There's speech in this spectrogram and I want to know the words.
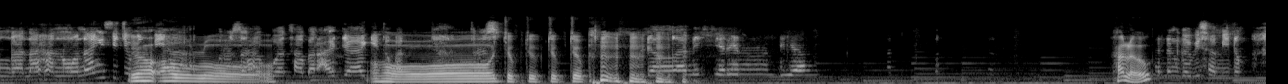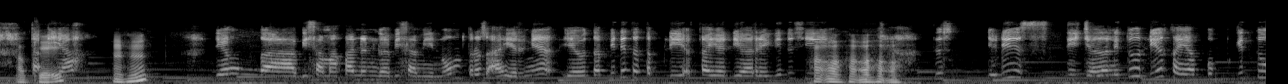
nggak nahan mau nangis sih Ya cuma dia Allah. berusaha buat sabar aja gitu kan Oh, Terus- cup cup cup cup. udah nggak mikirin dia Halo. dan nggak bisa minum Oke. tapi ya Mhm. dia nggak bisa makan dan nggak bisa minum terus akhirnya ya tapi dia tetap di kayak diare gitu sih Oh, oh, oh, oh, oh. terus jadi di jalan itu dia kayak pup gitu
